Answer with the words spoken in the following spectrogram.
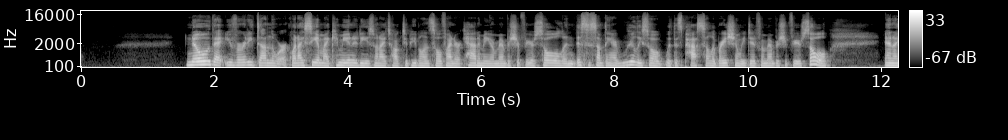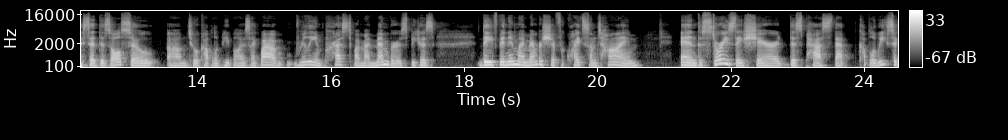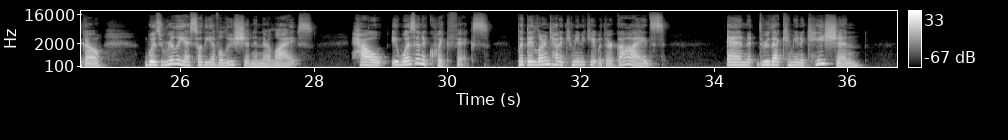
Know that you've already done the work. What I see in my communities when I talk to people in Soul Finder Academy or Membership for Your Soul, and this is something I really saw with this past celebration we did for Membership for Your Soul, and I said this also um, to a couple of people. I was like, wow, I'm really impressed by my members because they've been in my membership for quite some time. And the stories they shared this past that couple of weeks ago was really, I saw the evolution in their lives. How it wasn't a quick fix, but they learned how to communicate with their guides. And through that communication,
